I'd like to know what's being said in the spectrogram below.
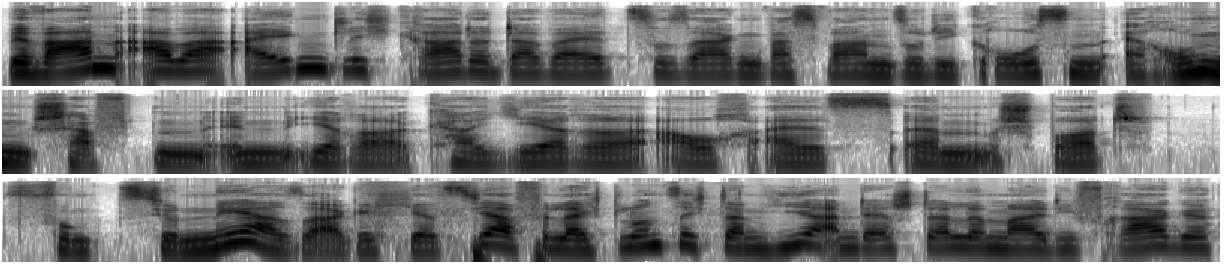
Wir waren aber eigentlich eigentlich gerade dabei zu sagen, was waren so die großen Errungenschaften in Ihrer Karriere auch als ähm, Sportfunktionär, sage ich jetzt. Ja, vielleicht lohnt sich dann hier an der Stelle mal die Frage,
